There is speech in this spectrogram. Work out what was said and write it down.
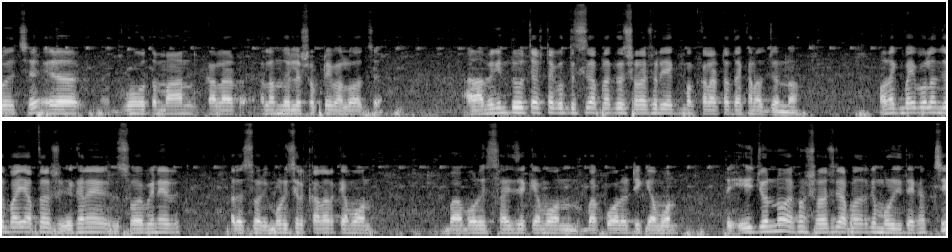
রয়েছে, এরা গুণগত মান কালার আলহামদুলিল্লাহ সবটাই ভালো আছে। আর আমি কিন্তু চেষ্টা করতেছি আপনাকে সরাসরি একবার কালারটা দেখানোর জন্য। অনেক ভাই বলেন যে, ভাই, আপনার এখানে সয়াবিনের, আরে সরি মরিচের কালার কেমন? বা মরিচ সাইজে কেমন? বা কোয়ালিটি কেমন? তো এই জন্য এখন সরাসরি আপনাদেরকে মরিচ দেখাচ্ছি।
